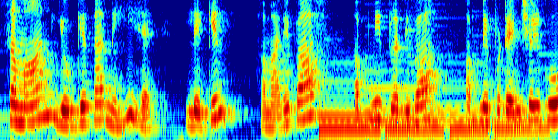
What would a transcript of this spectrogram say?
समान योग्यता नहीं है, लेकिन हमारे पास अपनी प्रतिभा, अपने पोटेंशियल को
